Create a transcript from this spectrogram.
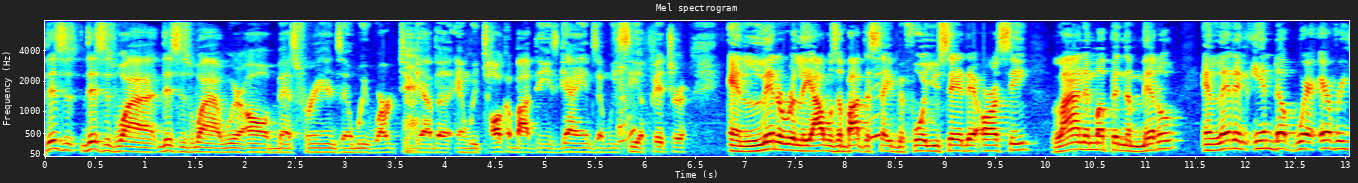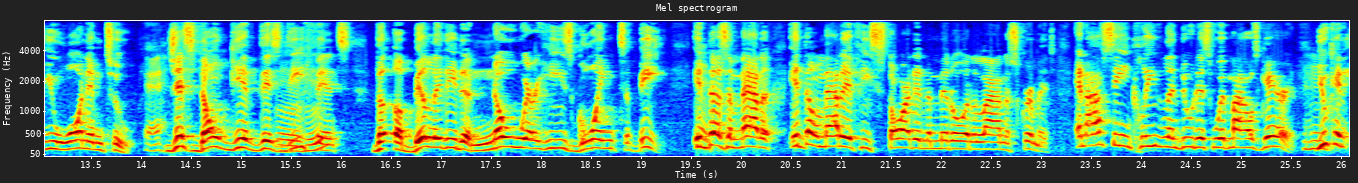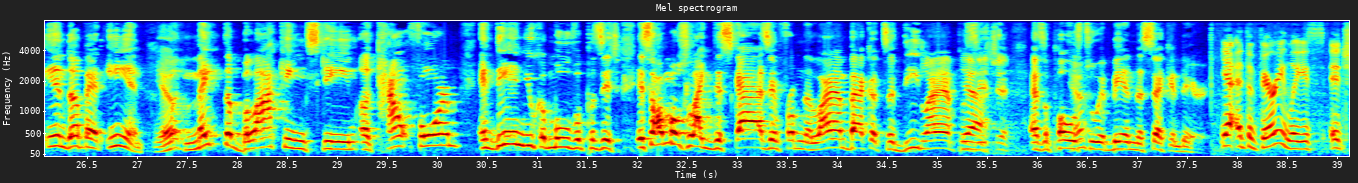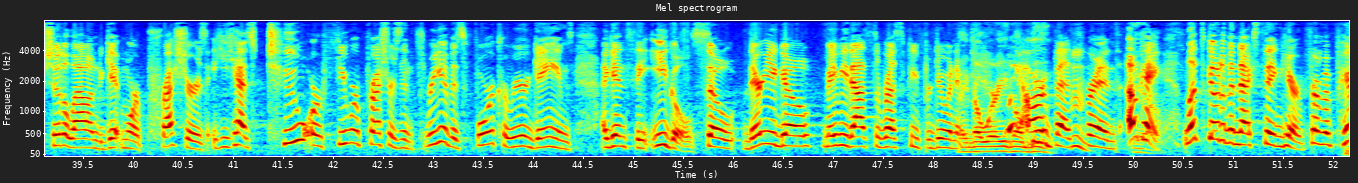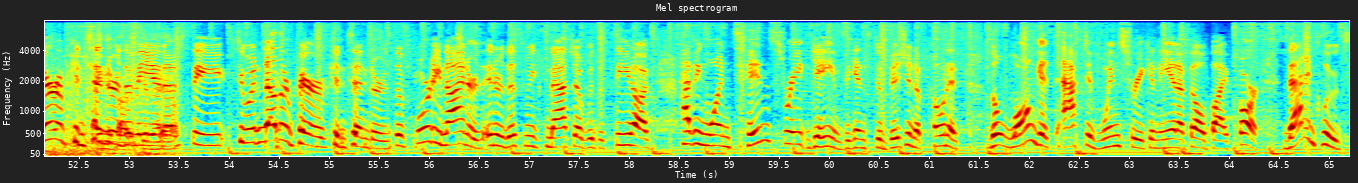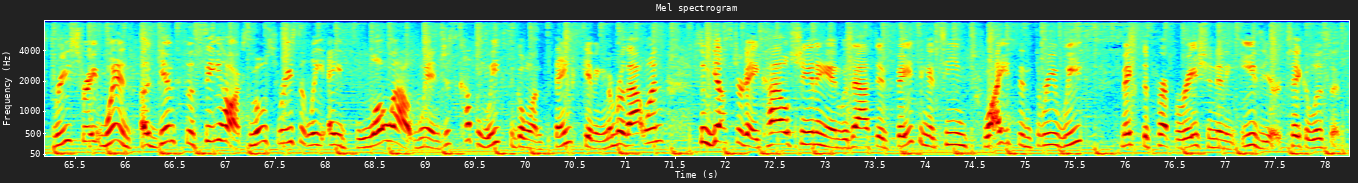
this is this is why this is why we're all best friends and we work together and we talk about these games and we see a picture. And literally, I was about to say before you said that, RC, line him up in the middle and let him end up wherever you want him to. Okay. Just don't give this mm-hmm. defense the ability to know where he's going to be. It doesn't matter. It don't matter if he start in the middle of the line of scrimmage. And I've seen Cleveland do this with Myles Garrett. Mm-hmm. You can end up at end, yep. but make the blocking scheme account for him, and then you can move a position. It's almost like disguising from the linebacker to D line position yeah. as opposed yeah. to it being the secondary. Yeah, at the very least, it should allow him to get more pressures. He has two or fewer pressures in three of his four career games against the Eagles. So there you go. Maybe that's the recipe for doing it. They know where he's going to be mm. friends. Okay, yeah. let's go to the next thing here. From a pair of contenders in the NFC help. to another pair of contenders, the 49ers enter this week's matchup with the Seahawks, having won 10 straight games against division opponents, the longest active win streak in the NFL by far. That includes three straight wins against the Seahawks, most recently a blowout win just a couple weeks ago on Thanksgiving. Remember that one? So yesterday, Kyle Shanahan was asked if facing a team twice in three weeks makes the preparation any easier. Take a listen.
